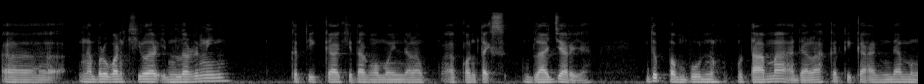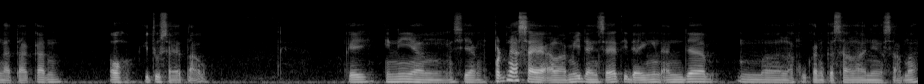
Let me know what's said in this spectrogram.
uh, number one killer in learning ketika kita ngomongin dalam uh, konteks belajar ya itu pembunuh utama adalah ketika anda mengatakan oh itu saya tahu. Oke okay, ini yang yang pernah saya alami dan saya tidak ingin anda melakukan kesalahan yang sama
